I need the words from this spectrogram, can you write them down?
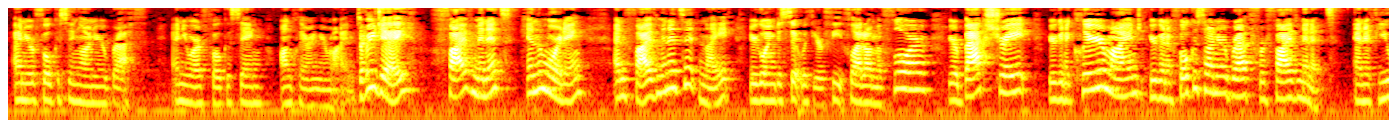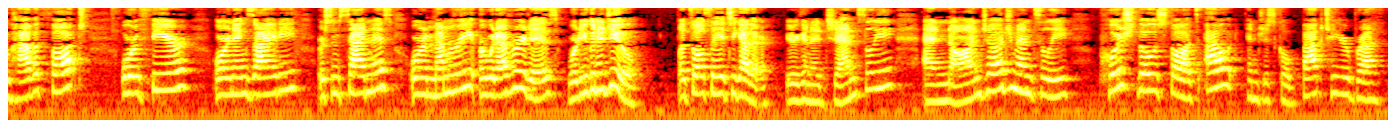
and you're focusing on your breath and you are focusing on clearing your mind. Every day, five minutes in the morning and five minutes at night, you're going to sit with your feet flat on the floor, your back straight, you're gonna clear your mind, you're gonna focus on your breath for five minutes. And if you have a thought or a fear or an anxiety or some sadness or a memory or whatever it is, what are you gonna do? Let's all say it together. You're gonna gently and non judgmentally push those thoughts out and just go back to your breath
